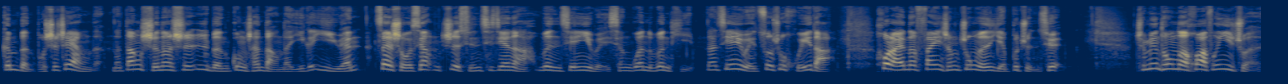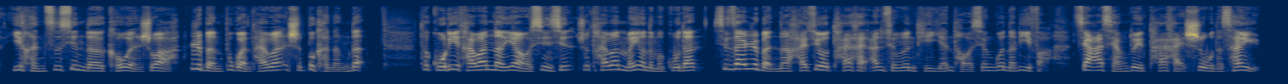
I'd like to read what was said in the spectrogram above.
根本不是这样的。那当时呢是日本共产党的一个议员在首相质询期间呢问菅义伟相关的问题，那菅义伟做出回答，后来呢翻译成中文也不准确。陈明通的话锋一转，以很自信的口吻说：“啊，日本不管台湾是不可能的。”他鼓励台湾呢要有信心，说台湾没有那么孤单。现在日本呢还就台海安全问题研讨相关的立法，加强对台海事务的参与，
